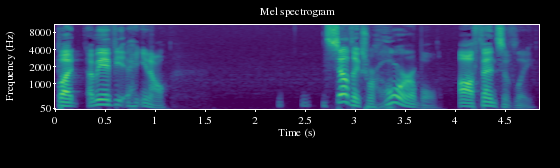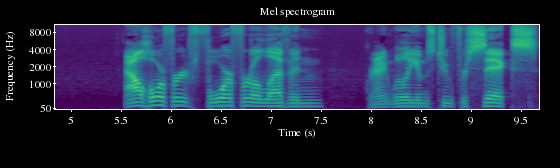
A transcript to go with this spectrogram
But I mean, if you you know, Celtics were horrible offensively. Al Horford, 4 for 11. Grant Williams, 2 for 6.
